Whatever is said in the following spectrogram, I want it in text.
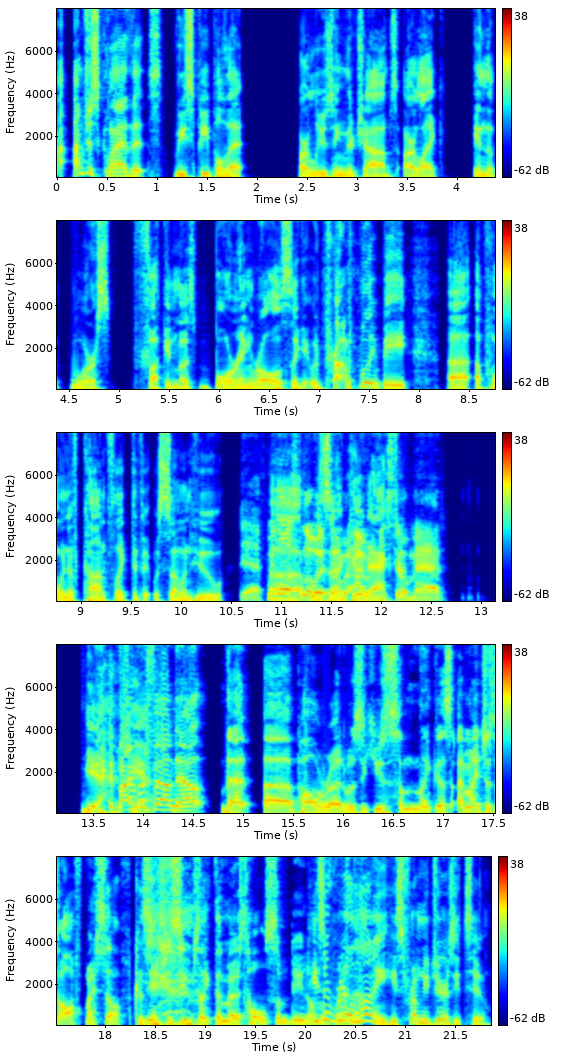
I I'm just glad that these people that are losing their jobs are like in the worst fucking most boring roles. Like it would probably be uh, a point of conflict if it was someone who Yeah, if we Uh, lost was Lewis, a I would, I good would be so mad. yeah If I ever yeah. found out that uh, Paul Rudd was accused of something like this, I might just off myself because he just seems like the most wholesome dude on he's the a real honey. He's from New Jersey too.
